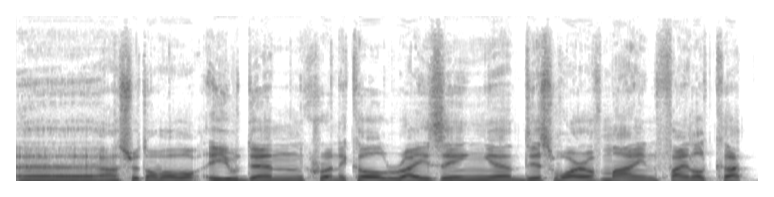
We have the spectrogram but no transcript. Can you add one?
Euh, ensuite, on va avoir Euden Chronicle Rising, This War of Mine Final Cut.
